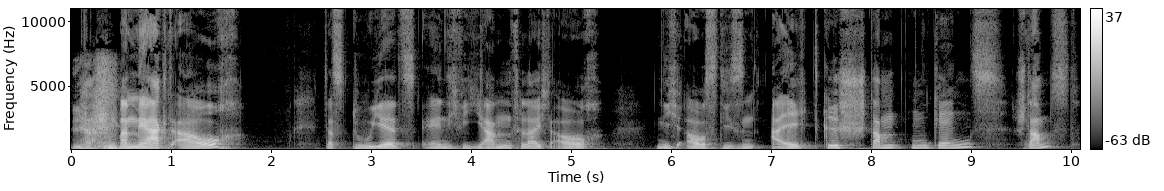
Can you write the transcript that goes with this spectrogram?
Ja. man merkt auch, dass du jetzt, ähnlich wie Jan vielleicht auch, nicht aus diesen altgestammten Gangs stammst.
